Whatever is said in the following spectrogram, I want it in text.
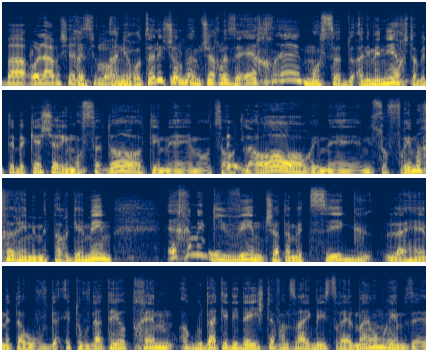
בעולם של אז אתמול. אני רוצה לשאול בהמשך לזה, איך אה, מוסד... אני מניח שאתה בקשר עם מוסדות, עם אה, הוצאות לאור, עם, אה, עם סופרים אחרים, עם מתרגמים. איך הם מגיבים כשאתה מציג להם את, העובד... את עובדת היותכם אגודת ידידי שטפן צוויג בישראל? מה הם אומרים? זה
